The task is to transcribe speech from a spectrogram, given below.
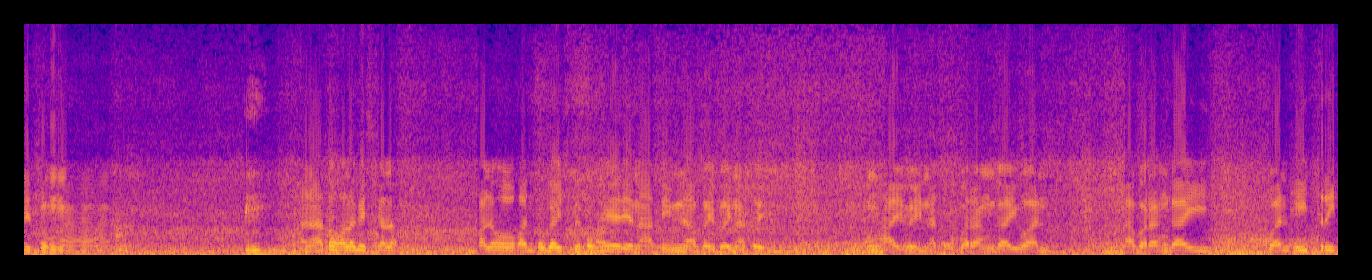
nitong ah, ano to kala guys kala Caloocan to guys itong area natin na baybay na to eh. Itong highway na to. Barangay 1 ah, barangay 183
